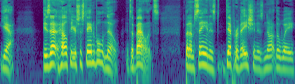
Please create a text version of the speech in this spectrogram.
Yeah. Is that healthy or sustainable? No. It's a balance. But I'm saying is deprivation is not the way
